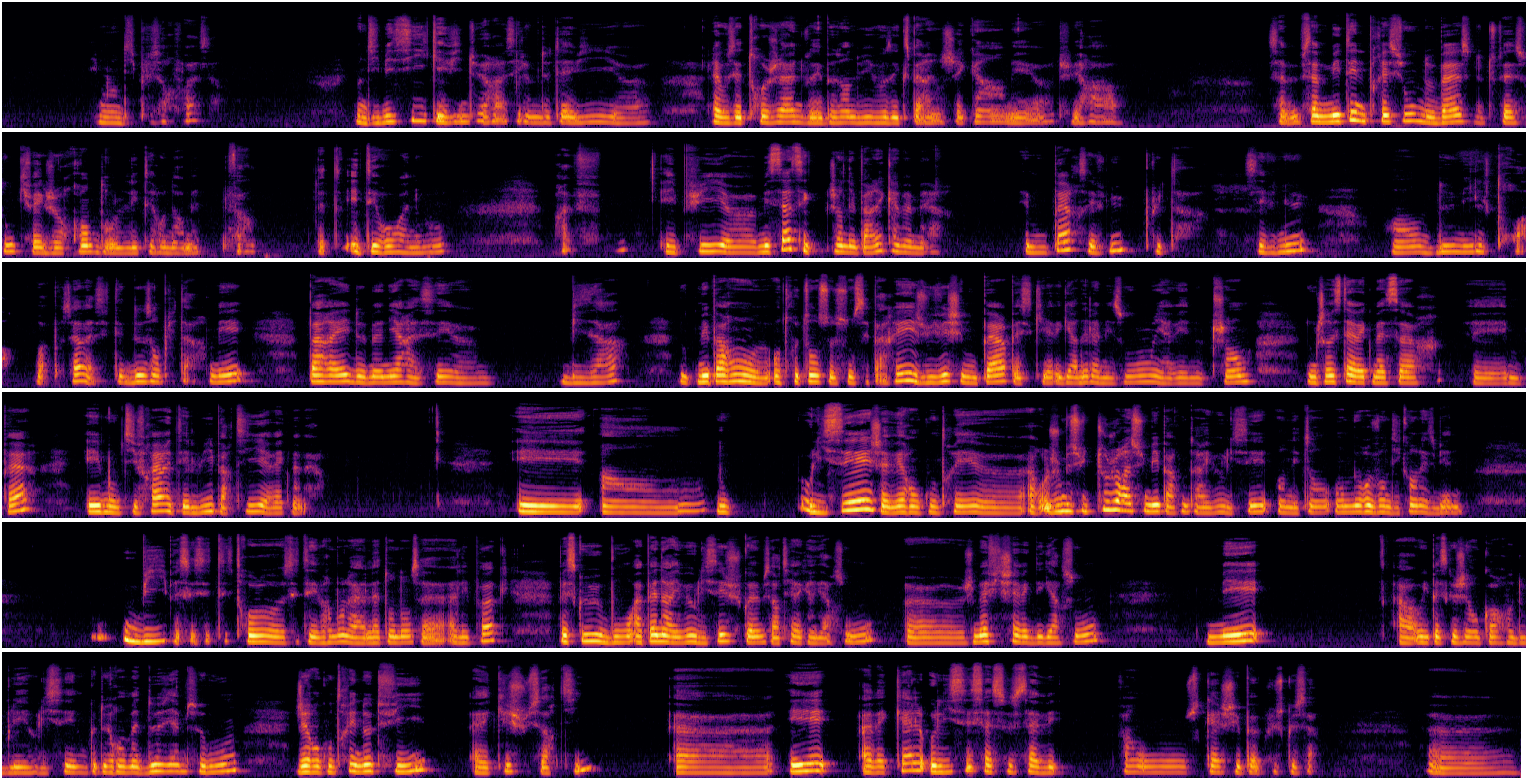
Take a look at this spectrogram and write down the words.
Ils me l'ont dit plusieurs fois, ça. Ils m'ont dit, mais si, Kevin, tu verras, c'est l'homme de ta vie. Euh, là, vous êtes trop jeune, vous avez besoin de vivre vos expériences chacun, mais euh, tu verras. Ça, ça me mettait une pression de base, de toute façon, qu'il fallait que je rentre dans l'hétéronormé. Enfin, peut-être hétéro à nouveau. Bref. Et puis, euh, mais ça, c'est j'en ai parlé qu'à ma mère. Et mon père, c'est venu plus tard. C'est venu en 2003 ça va, c'était deux ans plus tard. Mais pareil, de manière assez euh, bizarre. Donc mes parents, euh, entre-temps, se sont séparés et je vivais chez mon père parce qu'il avait gardé la maison, il y avait une autre chambre. Donc je restais avec ma sœur et mon père. Et mon petit frère était lui parti avec ma mère. Et un... donc au lycée, j'avais rencontré. Euh... Alors, je me suis toujours assumée, par contre, arrivée au lycée en étant, en me revendiquant lesbienne ou bi parce que c'était trop c'était vraiment la, tendance à, l'époque parce que bon à peine arrivée au lycée je suis quand même sortie avec un garçon. Euh, je m'affichais avec des garçons. Mais ah oui parce que j'ai encore redoublé au lycée. Donc durant ma deuxième seconde j'ai rencontré une autre fille avec qui je suis sortie. Euh, et avec elle au lycée ça se savait. Enfin on se cachait pas plus que ça. Euh,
